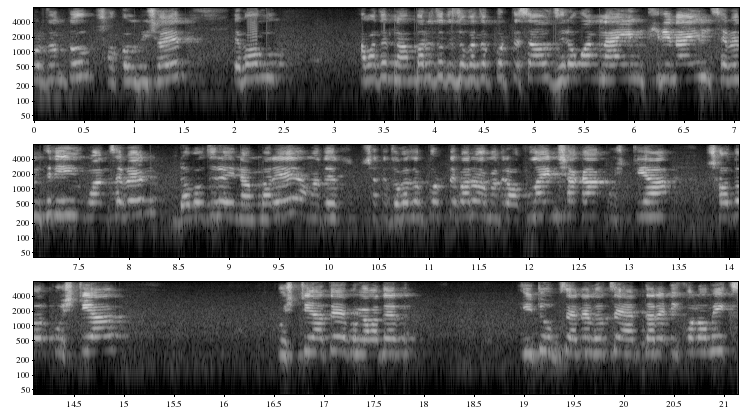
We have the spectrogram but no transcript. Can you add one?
পর্যন্ত সকল বিষয়ের। এবং আমাদের নাম্বারে যদি যোগাযোগ করতে চাও zero one nine three nine seven three one seven double zero এই নাম্বারে আমাদের সাথে যোগাযোগ করতে পারো। আমাদের অফলাইন শাখা কুষ্টিয়া সদর কুষ্টিয়া, কুষ্টিয়াতে এবং আমাদের ইউটিউব চ্যানেল হচ্ছে অ্যাট দ্য রেট ইকোনমিক্স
